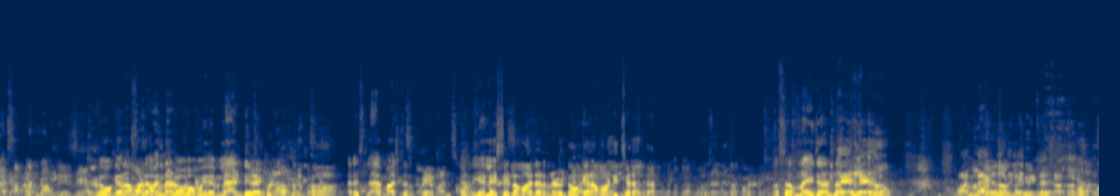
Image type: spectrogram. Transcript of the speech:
నాకు సంబంధం లేదు టోకెన్ అమౌంట్ అవన్నీ అడవ బాబు ఇదేం ల్యాండ్ డీల్ అనుకుంటా అవును బ్రో అరే slab master once real estate లో మాట్లాడుతున్నాడు టోకెన్ అమౌంట్ ఇచ్చాడంట సార్ నైజాన్ ఏం లేదు వన్ లాక్ లిమిట్ ఖాతాలో వద్దు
